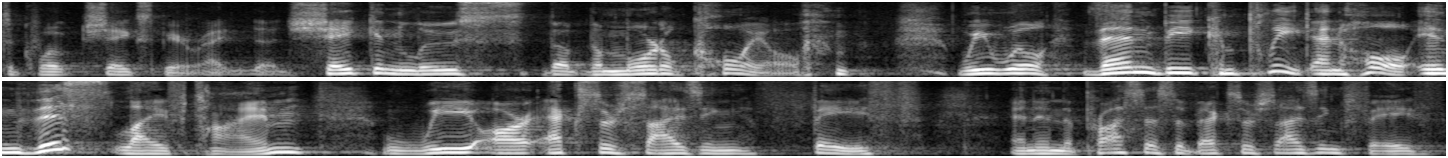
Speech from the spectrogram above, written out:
to quote Shakespeare, right? Shaken loose the, the mortal coil. we will then be complete and whole. In this lifetime, we are exercising faith. And in the process of exercising faith,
